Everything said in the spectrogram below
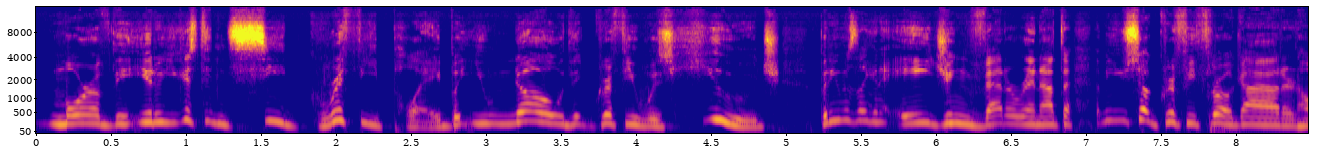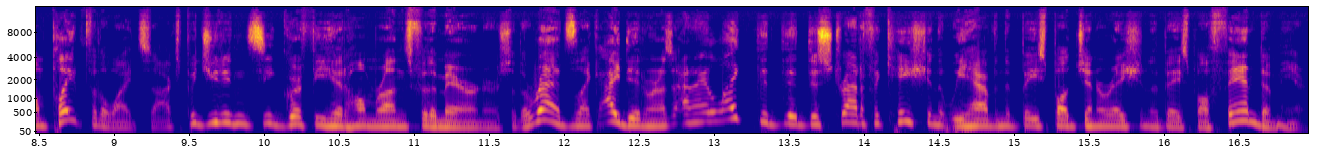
more of the you know you just didn't see Griffey play, but you know that Griffey was huge, but he was like an aging veteran out there. I mean, you saw Griffey throw a guy out at home plate for the White Sox, but you didn't see Griffey hit home runs for the Mariners or the Reds like I did when I was. And I like the the, the stratification that we have in the baseball generation, of the baseball fandom here.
